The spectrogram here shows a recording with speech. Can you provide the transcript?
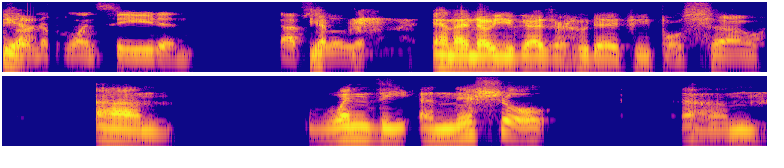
Yeah. our number one seed, and absolutely. and I know you guys are Who Dey people. So, um, when the initial um,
